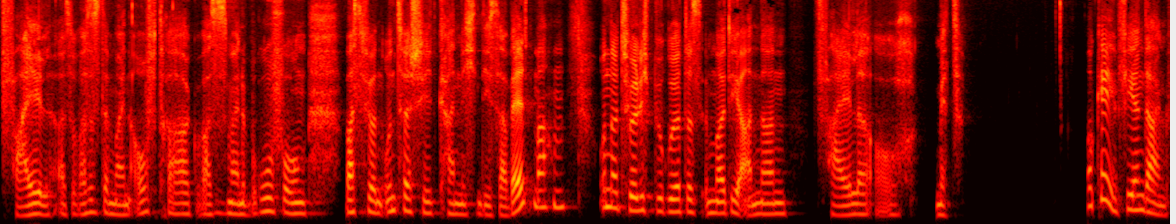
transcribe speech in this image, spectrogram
Pfeil. Also was ist denn mein Auftrag? Was ist meine Berufung? Was für einen Unterschied kann ich in dieser Welt machen? Und natürlich berührt das immer die anderen Pfeile auch mit. Okay, vielen Dank.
